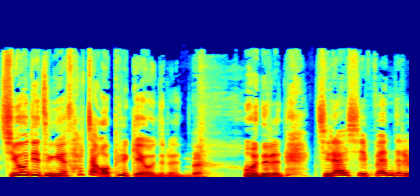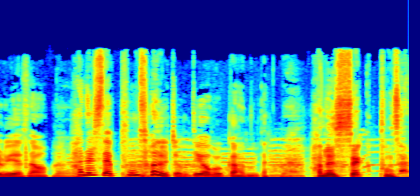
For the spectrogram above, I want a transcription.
G.O.D 등에 살짝 엎일게요 오늘은. 네. 오늘은 지라시 팬들을 위해서 네. 하늘색 풍선을 좀 띄워볼까 합니다. 네. 하늘색 풍산.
